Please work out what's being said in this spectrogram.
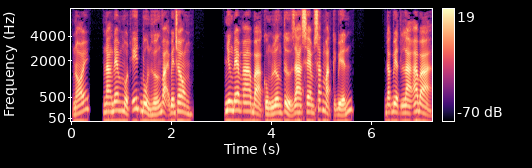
Nói, nàng đem một ít bùn hướng vại bên trong. Nhưng đem A bà cùng lương tử ra xem sắc mặt kịch biến. Đặc biệt là A bà,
